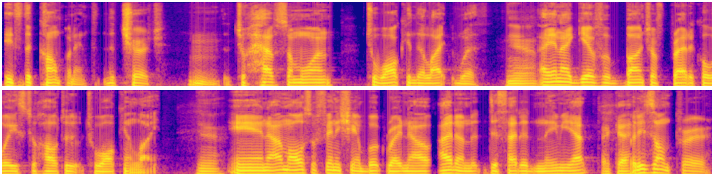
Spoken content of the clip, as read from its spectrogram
It's the component, the church, mm. to have someone to walk in the light with. Yeah, and I give a bunch of practical ways to how to to walk in light. Yeah. And I'm also finishing a book right now. I don't decided the name yet. Okay. But it's on prayer.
